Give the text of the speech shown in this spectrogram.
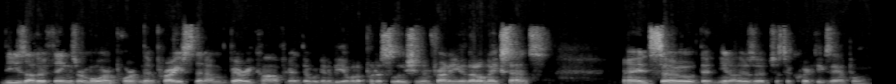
these other things are more important than price, then I'm very confident that we're going to be able to put a solution in front of you that'll make sense. And So that you know, there's a just a quick example.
